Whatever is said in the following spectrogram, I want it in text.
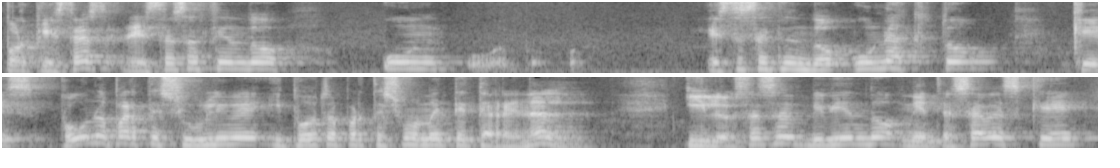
Porque estás, estás haciendo un estás haciendo un acto que es por una parte sublime y por otra parte sumamente terrenal. Y lo estás viviendo mientras sabes que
